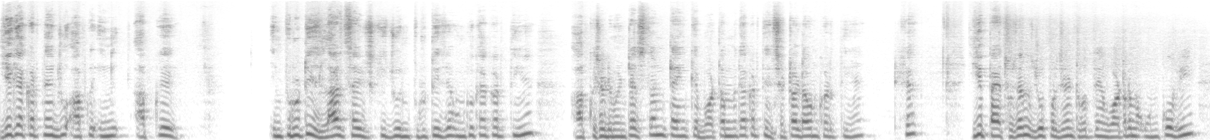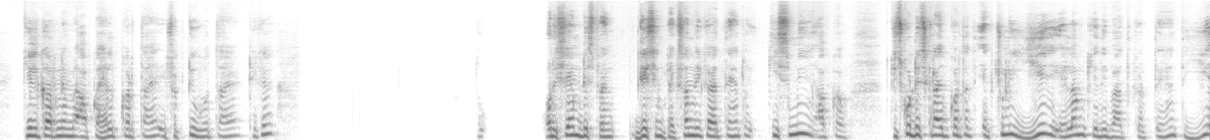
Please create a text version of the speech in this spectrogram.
ये क्या करते हैं जो आपके इन, आपके इम्प्यूरिटीज लार्ज साइज की जो इम्प्यूरिटीज है उनको क्या करती हैं आपके सेडिमेंटेशन टैंक के बॉटम में क्या करती हैं सेटल डाउन करती हैं ठीक है ये पैथोजन जो प्रेजेंट होते हैं वाटर में उनको भी किल करने में आपका हेल्प करता है इफेक्टिव होता है ठीक है और इसे हम डिसइंफेक्शन भी कहते हैं तो किसमें आपका किसको डिस्क्राइब करता है एक्चुअली तो ये एलम की यदि बात करते हैं तो ये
